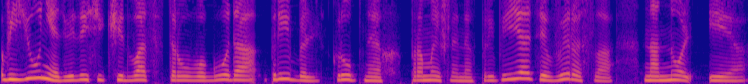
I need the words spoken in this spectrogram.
В июне 2022 года прибыль крупных промышленных предприятий выросла на 0,1%.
